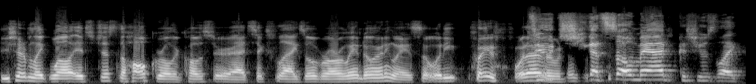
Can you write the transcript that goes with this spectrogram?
you should have been like, well, it's just the Hulk roller coaster at Six Flags over Orlando anyway. So what do you wait? Whatever. Dude, she got so mad because she was like,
